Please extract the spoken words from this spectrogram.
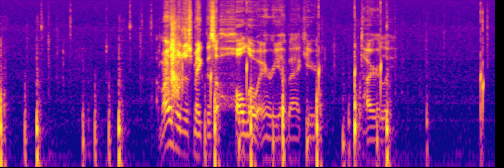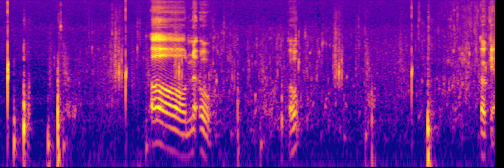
I might as well just make this a hollow area back here entirely. Oh, no. Oh. Okay.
